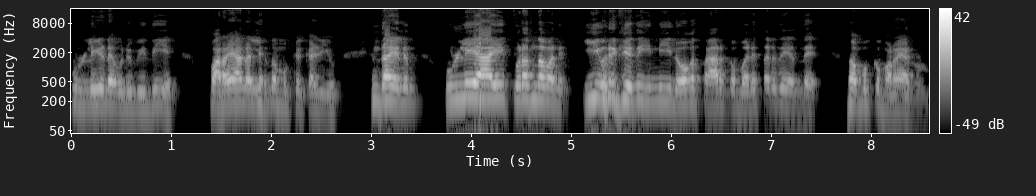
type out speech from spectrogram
പുള്ളിയുടെ ഒരു വിധിയെ പറയാനല്ലേ നമുക്ക് കഴിയൂ. എന്തായാലും ഉള്ളിയായി പിറന്നവന് ഈ ഒരു ഗതി ഇനി ഈ ലോകത്ത് ആർക്കും വരുത്തരുത് എന്നേ നമുക്ക് പറയാനുള്ളൂ.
